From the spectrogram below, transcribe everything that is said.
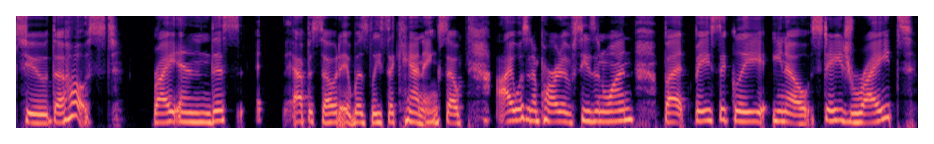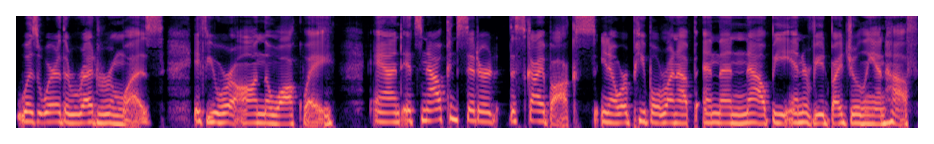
to the host, right? And this episode, it was Lisa Canning. So I wasn't a part of season one, but basically, you know, stage right was where the red room was if you were on the walkway. And it's now considered the skybox, you know, where people run up and then now be interviewed by Julianne Hough.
